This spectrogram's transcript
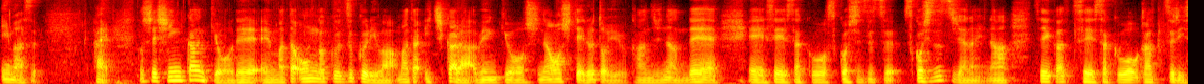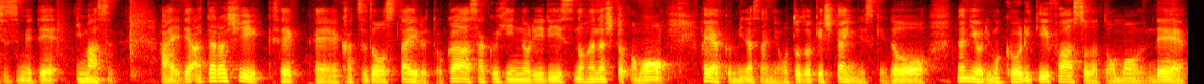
います。はい。そして新環境で、えまた音楽作りはまた一から勉強をし直しているという感じなんで、えー、制作を少しずつ、少しずつじゃないな、生活、制作をがっつり進めています。はい。で、新しいせえー、活動スタイルとか作品のリリースの話とかも早く皆さんにお届けしたいんですけど、何よりもクオリティファーストだと思うんで、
